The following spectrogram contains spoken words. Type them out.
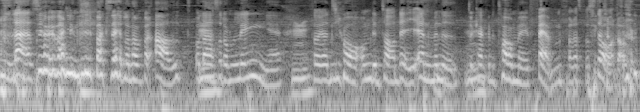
nu läser jag ju verkligen bipacksedlarna för allt och Mm. läser dem länge. Mm. För att ja, om det tar dig en minut, då Mm. kanske det tar mig fem för att förstå dem.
